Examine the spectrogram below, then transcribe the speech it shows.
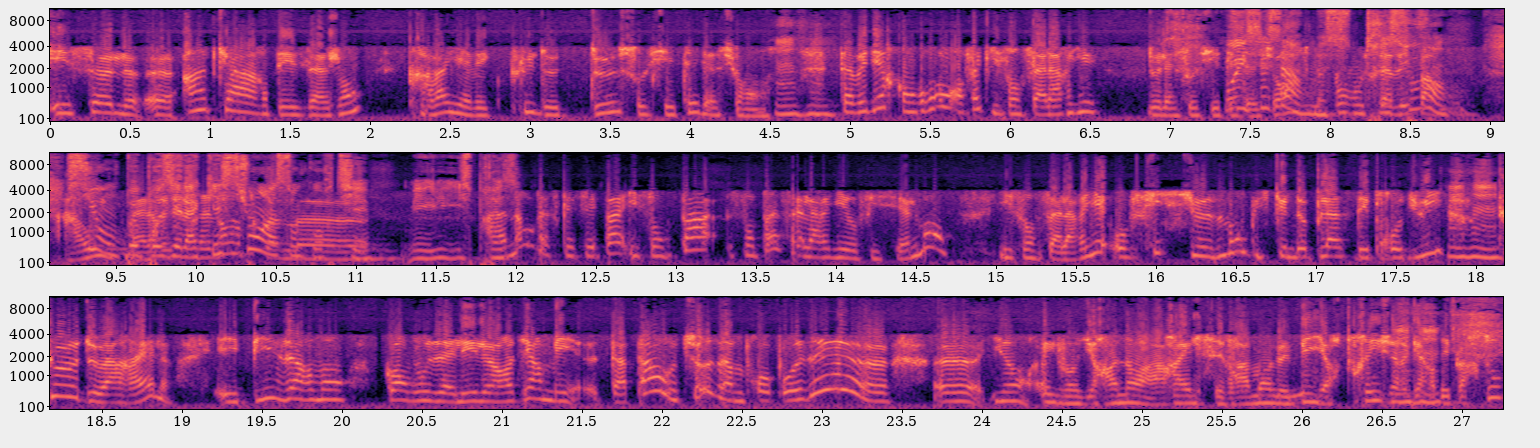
et seul un quart des agents travaillent avec plus de deux sociétés d'assurance. Mhm. Ça veut dire qu'en gros, en fait, ils sont salariés de la société Oui, c'est ça, mais vous très souvent. pas. Ah si oui, on peut poser ils la question à son présentent courtier, euh, mais il se Ah non, parce que c'est pas, ils sont pas, sont pas salariés officiellement. Ils sont salariés officieusement puisqu'ils ne placent des produits Mhm. que de Harel. Et bizarrement, quand vous allez leur dire, mais t'as pas autre chose à me proposer euh, euh, ils, ont- ils vont dire, ah non, Harel, c'est vraiment le meilleur prix. J'ai Mhm. regardé partout.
